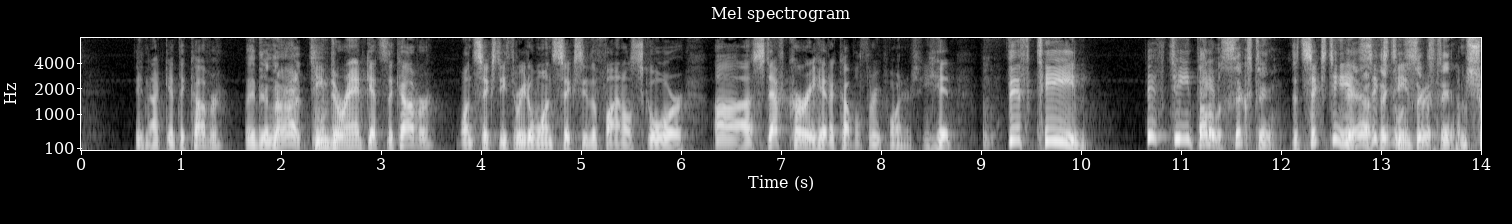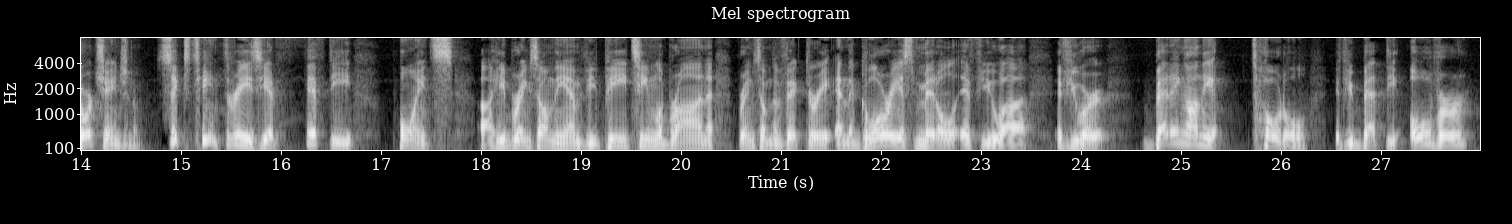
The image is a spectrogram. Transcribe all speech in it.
did not get the cover. They did not. Team Durant gets the cover. 163 to 160, the final score. Uh, Steph Curry hit a couple three pointers. He hit 15. 15. thought it was 16. Is it 16? He Yeah, had I think it 16. was 16. I'm shortchanging him. 16 threes. He had 50 points. Uh, he brings home the MVP. Team LeBron brings home the victory and the glorious middle. If you uh, if you were betting on the total, if you bet the over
